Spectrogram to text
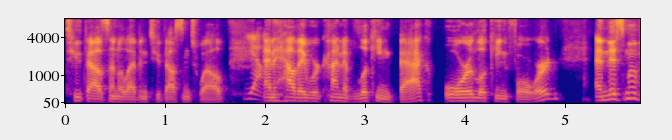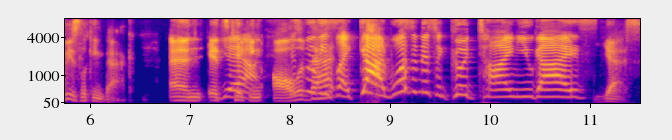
2011, 2012, Yeah. and how they were kind of looking back or looking forward. And this movie's looking back. and it's Yeah. taking all of that. this of movie's that. like, God, wasn't this a good time, you guys? Yes.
